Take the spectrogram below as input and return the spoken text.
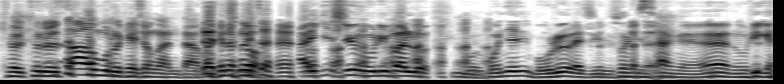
결투를 싸움으로 개정한다. 막 이런 그렇죠. 거잖아요. 알기 쉬운 우리 말로 뭐, 뭔 얘기 모를라 지금 손이상은 우리가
